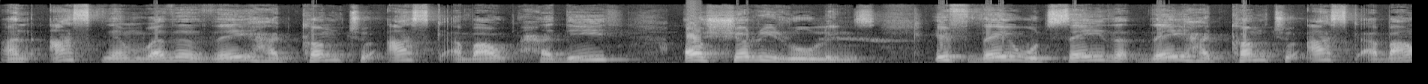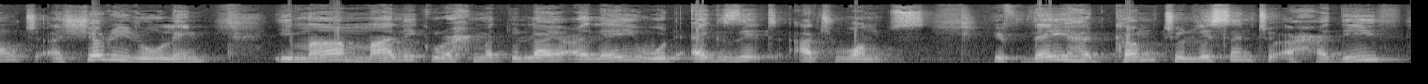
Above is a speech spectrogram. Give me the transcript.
and ask them whether they had come to ask about hadith or shari rulings. If they would say that they had come to ask about a shari ruling, Imam Malik rahmatullahi alayhi would exit at once. If they had come to listen to a hadith,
